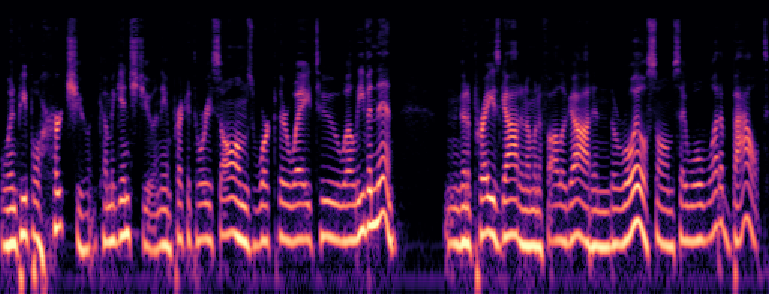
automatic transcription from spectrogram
When people hurt you and come against you. And the imprecatory Psalms work their way to, well, even then, I'm going to praise God and I'm going to follow God. And the royal Psalms say, well, what about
